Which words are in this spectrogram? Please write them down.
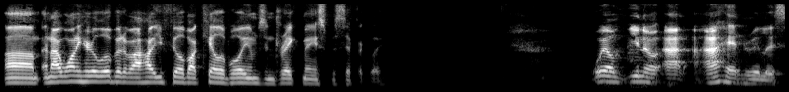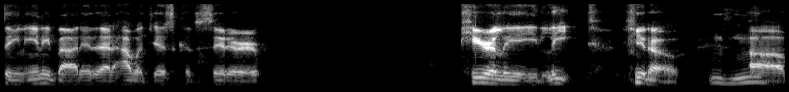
Um, and I want to hear a little bit about how you feel about Caleb Williams and Drake Maye specifically. Well, you know, I, I hadn't really seen anybody that I would just consider purely elite. You know, mm-hmm. uh,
